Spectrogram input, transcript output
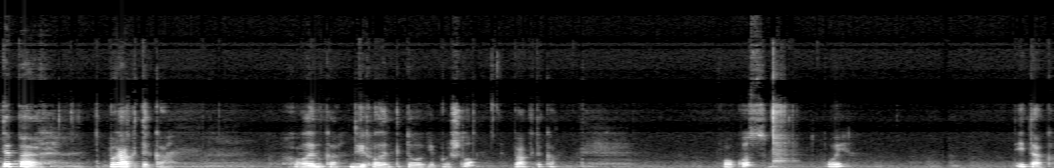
Тепер практика. Хвилинка, дві хвилинки теорії пройшло. Практика. Фокус. Ой. І так.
